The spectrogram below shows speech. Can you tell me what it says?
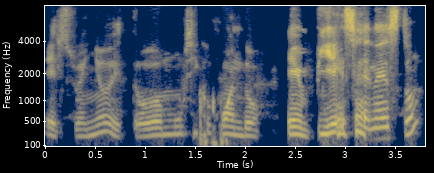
el sueño de todo músico cuando empieza en esto,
